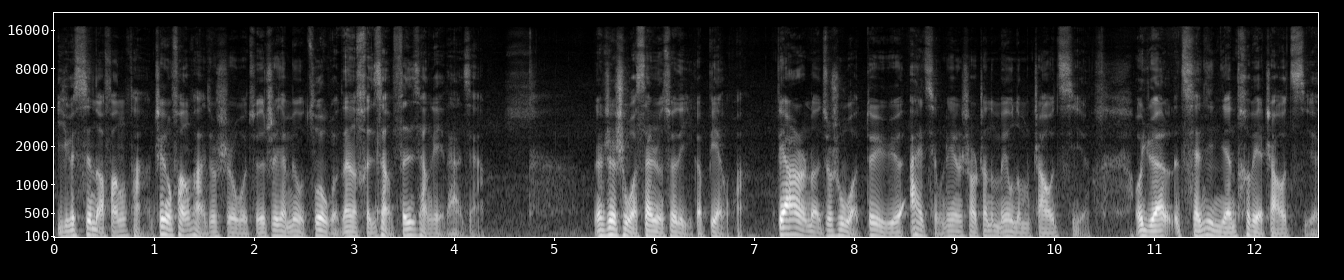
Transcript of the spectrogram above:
一个新的方法，这个方法就是我觉得之前没有做过，但是很想分享给大家。那这是我三十岁的一个变化。第二呢，就是我对于爱情这件事儿真的没有那么着急。我原前几年特别着急，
